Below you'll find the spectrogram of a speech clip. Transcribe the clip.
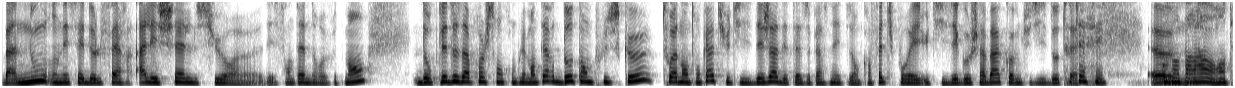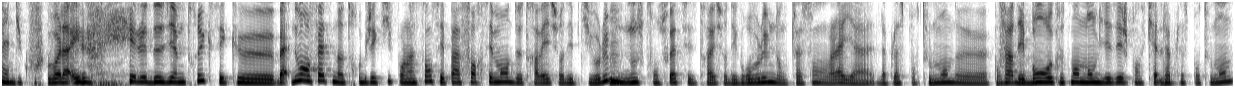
Ben, nous, on essaye de le faire à l'échelle sur euh, des centaines de recrutements. Donc, les deux approches sont complémentaires, d'autant plus que toi, dans ton cas, tu utilises déjà des tests de personnalité. Donc, en fait, tu pourrais utiliser Gochaba comme tu utilises d'autres tests. Tout à fait. on en parlera hors antenne, du coup. Voilà. Et le, et le deuxième truc, c'est que bah, nous, en fait, notre objectif pour l'instant, c'est pas forcément de travailler sur des petits volumes. Mmh. Nous, ce qu'on souhaite, c'est de travailler sur des gros volumes. Donc, de toute façon, voilà, il y a de la place pour tout le monde. Euh, pour faire des bons recrutements non biaisés, je pense qu'il y a de la place pour tout le monde.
